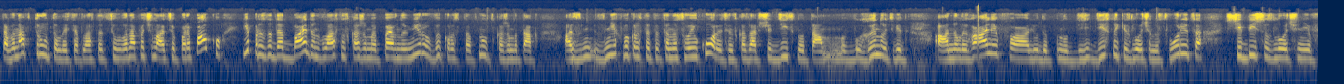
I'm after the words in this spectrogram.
Та вона втрутилася власне цю. Вона почала цю перепалку, і президент Байден, власне, скажімо, певною мірою використав, ну скажімо так, а зміг використати це на свою користь. Він сказав, що дійсно там гинуть від нелегалів. Люди ну ді- дійсно які злочини створюються. Ще більше злочинів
